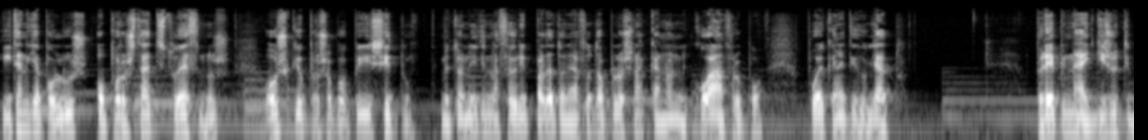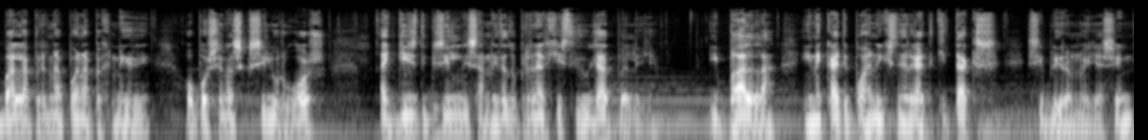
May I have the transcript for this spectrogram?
ήταν για πολλούς ο προστάτης του έθνους, όσο και η προσωποποίησή του, με τον ίδιο να θεωρεί πάντα τον εαυτό του απλώς ένα κανονικό άνθρωπο που έκανε τη δουλειά του. Πρέπει να αγγίζω την μπάλα πριν από ένα παιχνίδι, όπως ένας ξυλουργός αγγίζει την ξύλινη σανίδα του πριν αρχίσει τη δουλειά του, έλεγε. Η μπάλα είναι κάτι που ανήκει στην εργατική τάξη, συμπλήρωνε ο Γιασίν,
